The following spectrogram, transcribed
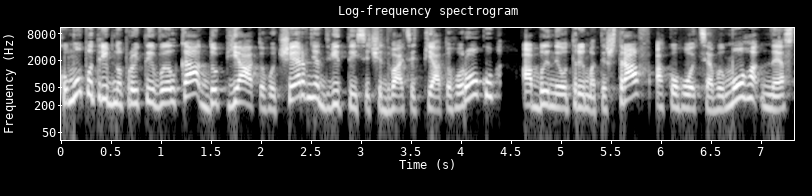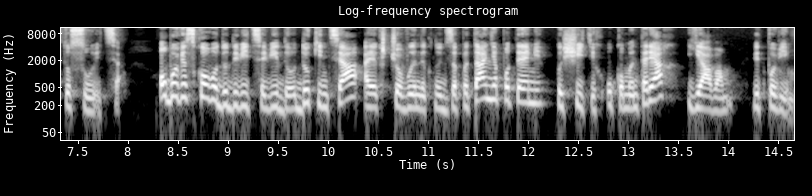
Кому потрібно пройти ВЛК до 5 червня 2025 року, аби не отримати штраф, а кого ця вимога не стосується? Обов'язково додивіться відео до кінця. А якщо виникнуть запитання по темі, пишіть їх у коментарях. Я вам відповім.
